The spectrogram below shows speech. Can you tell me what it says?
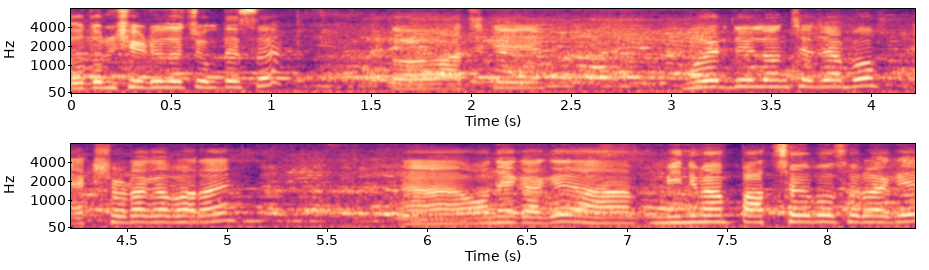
নতুন শিডিউলে চলতেছে। তো আজকে ময়ূর দুই লঞ্চে যাব, একশো টাকা ভাড়ায়। অনেক আগে মিনিমাম পাঁচ ছয় বছর আগে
